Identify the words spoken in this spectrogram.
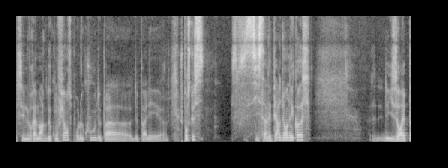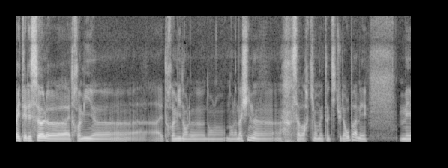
c'est une vraie marque de confiance pour le coup de pas de pas les. Je pense que si, si, ça avait perdu en Écosse, ils n'auraient pas été les seuls euh, à être remis, euh, à être remis dans, le, dans, dans la machine, euh, à savoir qui on met titulaire ou pas. Mais, mais,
